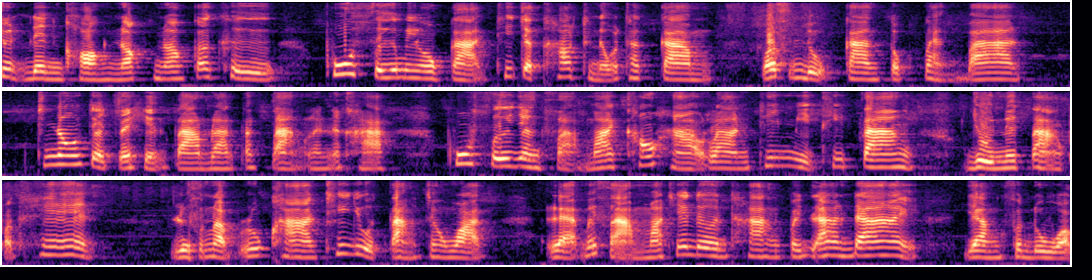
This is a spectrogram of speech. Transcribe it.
จุดเด่นของ NocNoc ก็คือ ผู้ซื้อมีโอกาสที่จะเข้าถึงนวัตกรรม วัสดุการตกแต่งบ้าน ที่นอกจากจะเห็นตามร้านต่างๆแล้วนะคะ ผู้ซื้อยังสามารถเข้าหาร้านที่มีที่ตั้งอยู่ในต่างประเทศ หรือสำหรับลูกค้าที่อยู่ต่างจังหวัด และไม่สามารถที่จะเดินทางไปด้านได้อย่างสะดวก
